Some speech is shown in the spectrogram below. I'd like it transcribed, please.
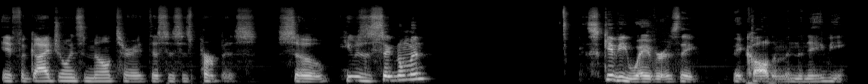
if a guy joins the military, this is his purpose. So he was a signalman, skivvy waiver, as they, they called him in the Navy.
